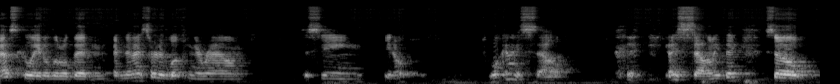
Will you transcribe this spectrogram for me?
escalate a little bit. And, and, then I started looking around to seeing, you know, what can I sell? can I sell anything? So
